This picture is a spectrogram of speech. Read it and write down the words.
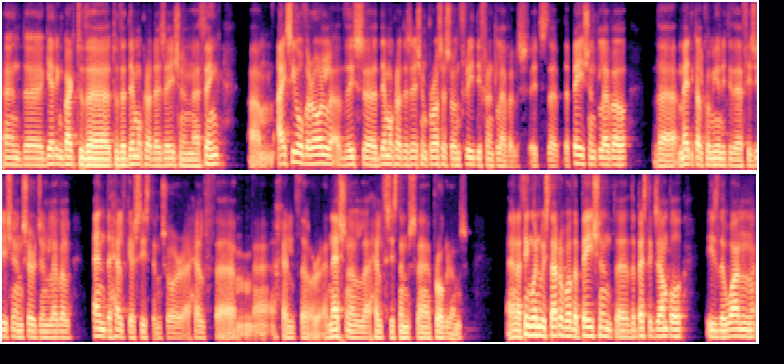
and uh, getting back to the to the democratization uh, thing, um, I see overall this uh, democratization process on three different levels. It's the, the patient level, the medical community, the physician, surgeon level, and the healthcare systems or health, um, uh, health or national health systems programs. And I think when we start about the patient, the best example is the one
